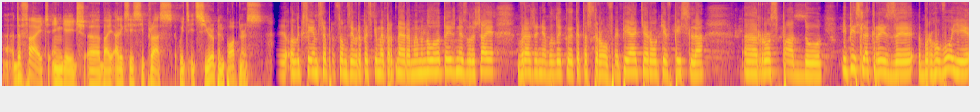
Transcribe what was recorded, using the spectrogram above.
Uh, the fight engaged uh, by Alexis Tsipras with its European partners Олексієм Сепрасом з європейськими партнерами минулого тижня залишає враження великої катастрофи. П'ять років після е, розпаду і після кризи боргової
